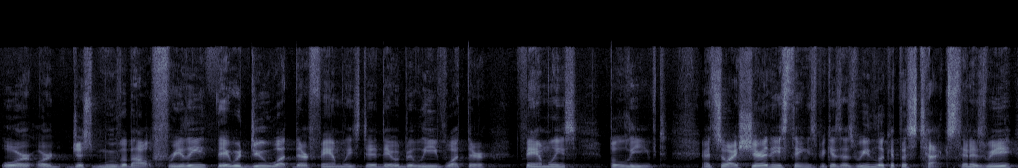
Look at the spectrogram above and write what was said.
or, or just move about freely. They would do what their families did, they would believe what their families believed. And so I share these things because as we look at this text and as we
